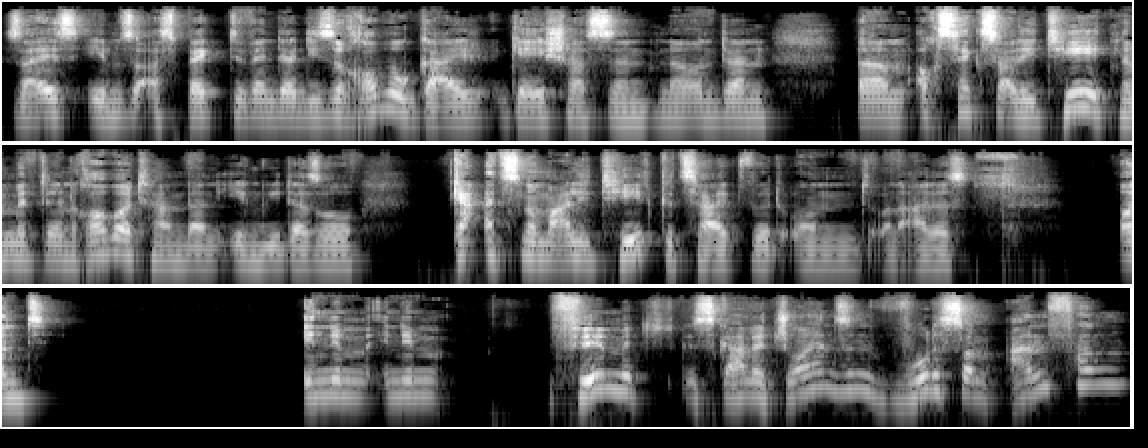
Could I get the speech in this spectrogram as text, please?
Sei es eben so Aspekte, wenn da diese Robo-Geishas sind, ne, und dann ähm, auch Sexualität, ne, mit den Robotern dann irgendwie da so als Normalität gezeigt wird und, und alles. Und in dem, in dem Film mit Scarlett Johansson wurde es am Anfang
